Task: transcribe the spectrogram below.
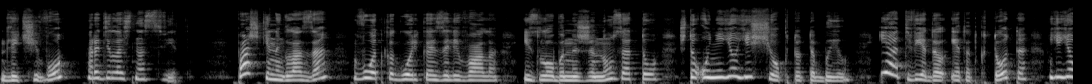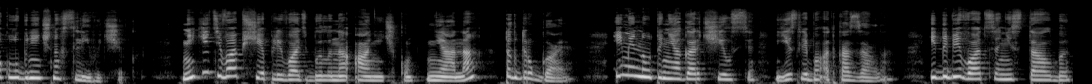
Для чего родилась на свет? Пашкины глаза водка горькая заливала и злоба на жену за то, что у нее еще кто-то был, и отведал этот кто-то ее клубничных сливочек. Никите вообще плевать было на Анечку, не она, так другая. И минуты не огорчился, если бы отказала. И добиваться не стал бы,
